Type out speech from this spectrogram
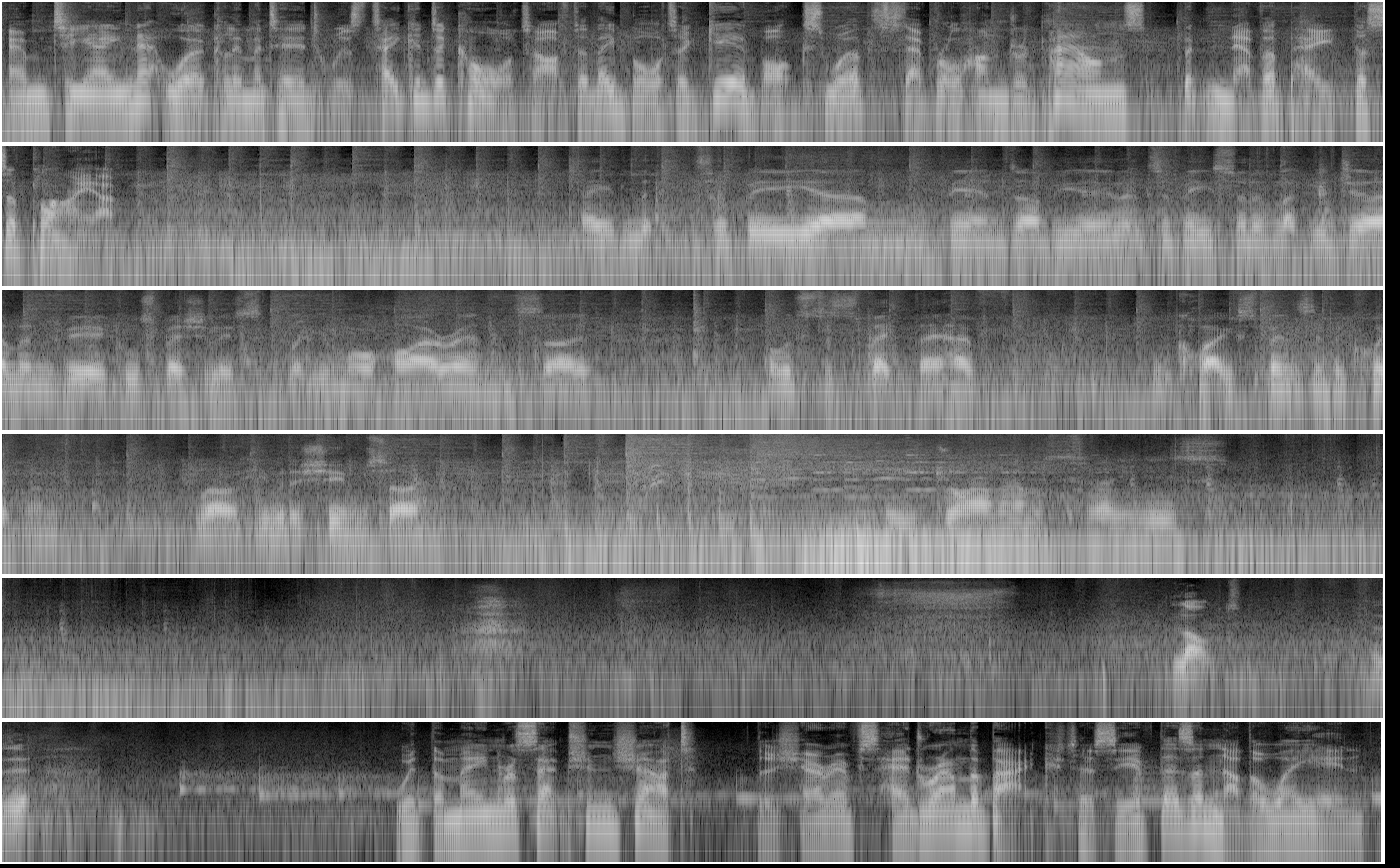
MTA Network Limited was taken to court after they bought a gearbox worth several hundred pounds but never paid the supplier. They look to be um, BMW, they look to be sort of like your German vehicle specialists, like your more higher end. So I would suspect they have quite expensive equipment. Well, you would assume so. He's driving a Mercedes. Locked, is it? With the main reception shut, the sheriffs head round the back to see if there's another way in.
